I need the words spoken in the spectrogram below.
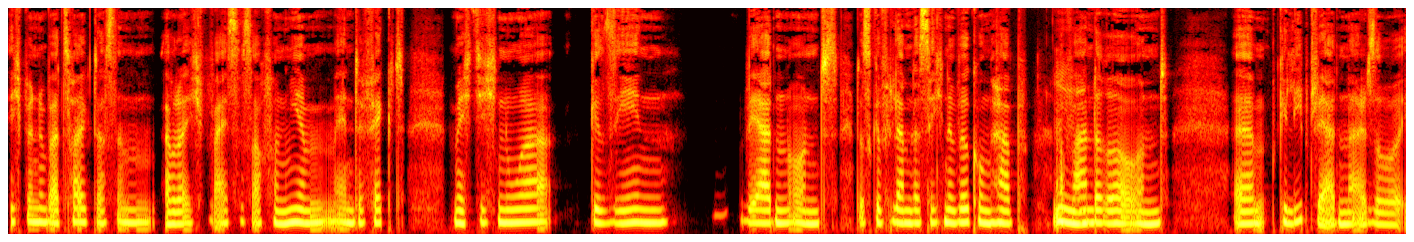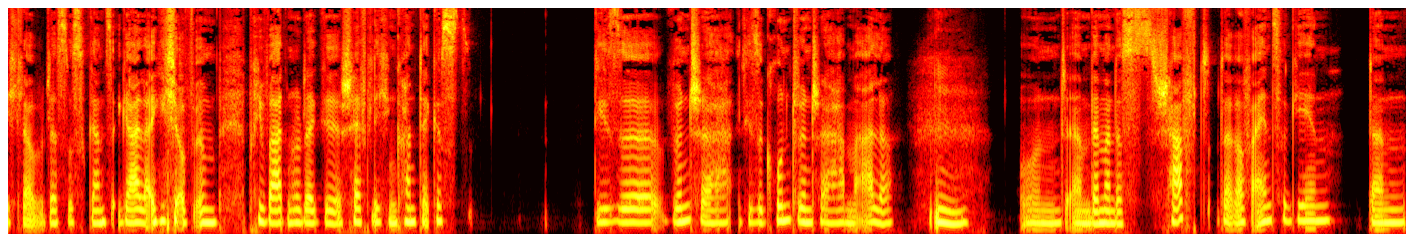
ich bin überzeugt, dass im, oder ich weiß es auch von mir, im Endeffekt möchte ich nur gesehen werden und das Gefühl haben, dass ich eine Wirkung habe auf Mhm. andere und ähm, geliebt werden. Also ich glaube, das ist ganz egal eigentlich, ob im privaten oder geschäftlichen Kontext. Diese Wünsche, diese Grundwünsche haben alle. Mhm. Und ähm, wenn man das schafft, darauf einzugehen, dann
